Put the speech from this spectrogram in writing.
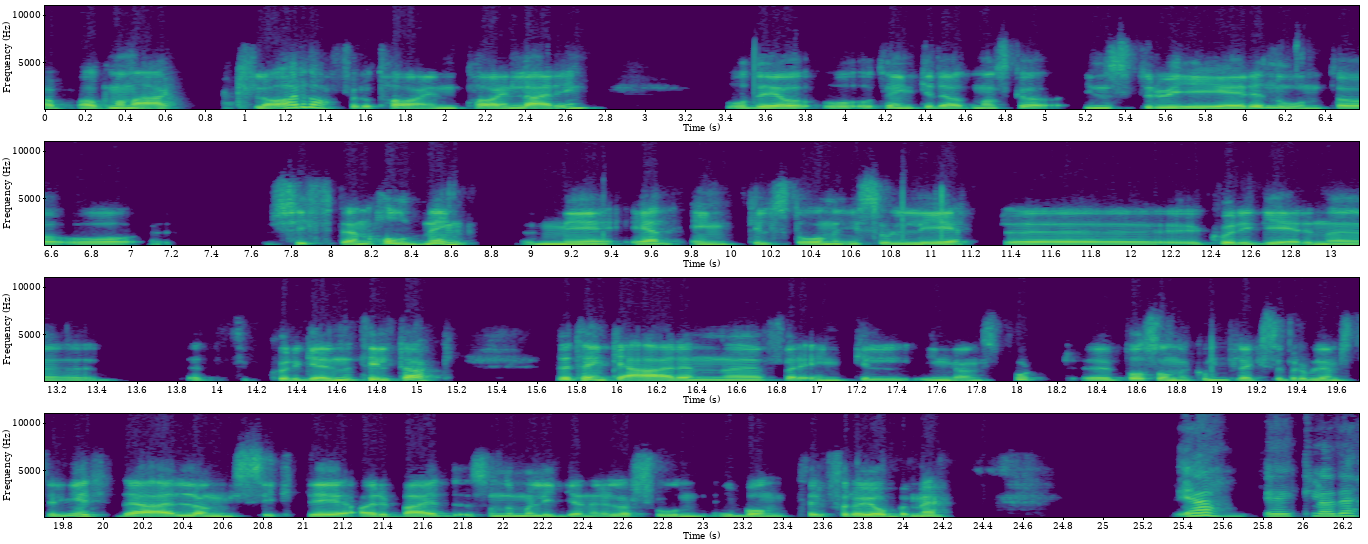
at man er klar da, for å ta inn, ta inn læring. Og det å, å, tenke det at man skal instruere noen til å, å skifte en holdning med en enkeltstående, isolert uh, korrigerende, et korrigerende tiltak, Det tenker jeg er en eh, for enkel inngangsport eh, på sånne komplekse problemstillinger. Det er langsiktig arbeid som det må ligge en relasjon i bånd til for å jobbe med. Ja, Claude,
